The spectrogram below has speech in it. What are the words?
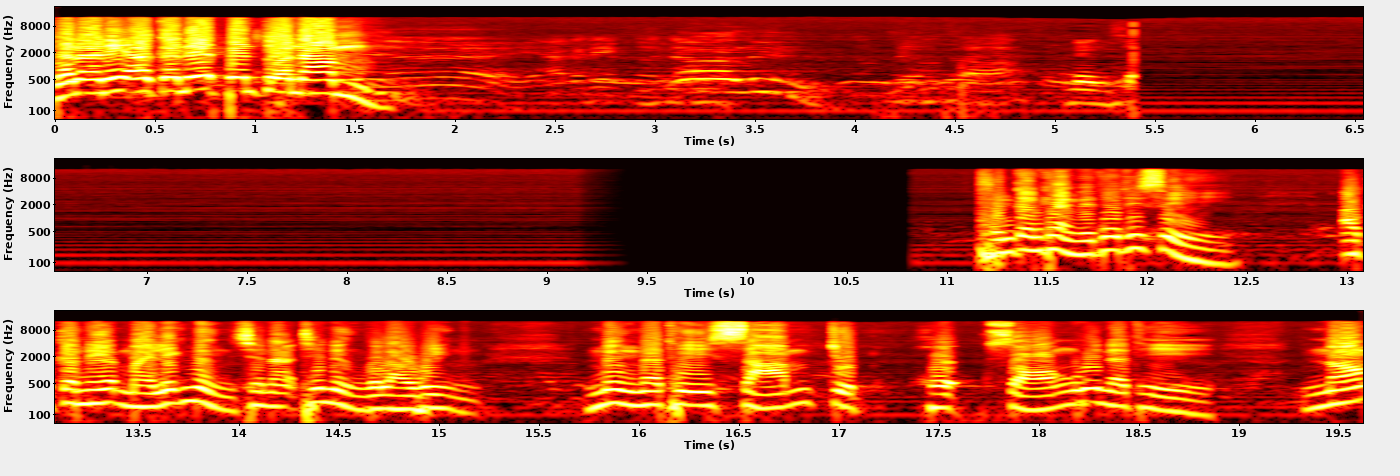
ขณะนี้อากาเนะเป็นตัวนำหนึ่งสองผลการแข่งในเที่ยวที่ 4 อากาเนะหมายเลขหนึ่งชนะที่ 1 เวลาวิ่ง 1 นาที 3.62 วินาที น้อง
